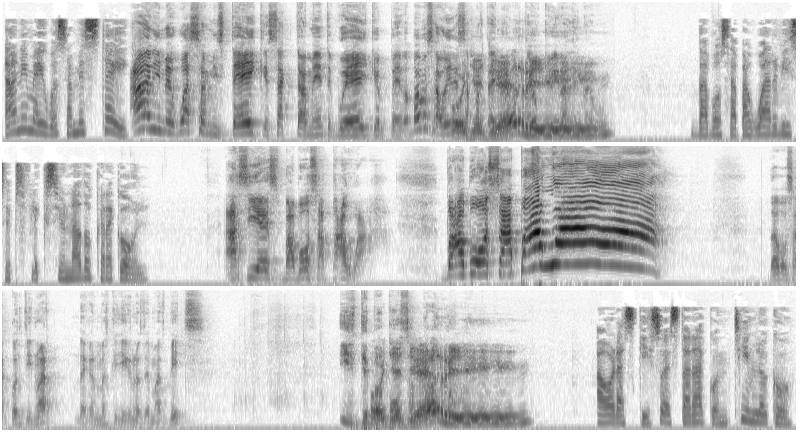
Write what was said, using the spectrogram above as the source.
anime was a mistake. Anime was a mistake, exactamente. Güey, qué pedo. Vamos a oír Oye, esa parte Jerry. Babosa paguar bíceps flexionado caracol. Así es, babosa paua. ¡Babosa paua! Vamos a continuar. Déjenme que lleguen los demás de Oye, babosa Jerry. Ahora Esquizo estará con Team Loco.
